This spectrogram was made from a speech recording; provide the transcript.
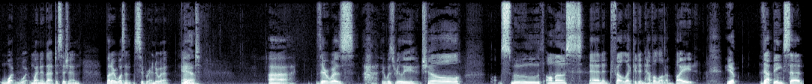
what, what went into that decision, but I wasn't super into it. And uh there was it was really chill smooth almost and it felt like it didn't have a lot of bite Yep. that being said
